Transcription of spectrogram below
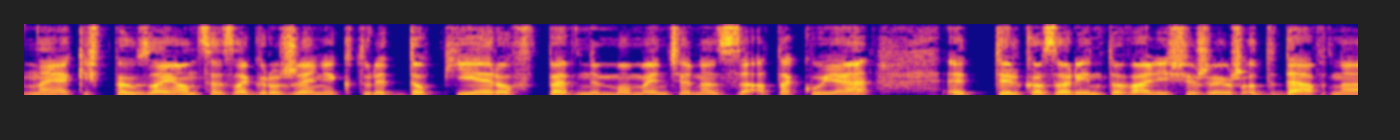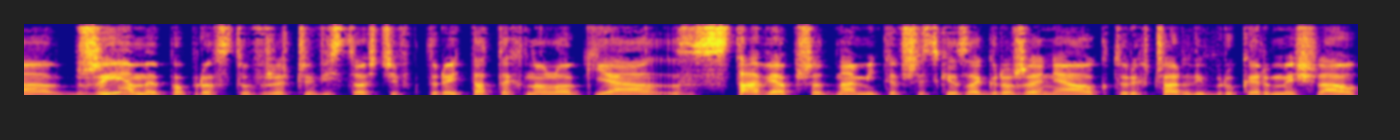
na jakieś pełzające zagrożenie, które dopiero w pewnym momencie nas zaatakuje, e, tylko zorientowali się, że już od dawna żyjemy po prostu w rzeczywistości, w której ta technologia stawia przed nami te wszystkie zagrożenia, o których Charlie Brooker myślał.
